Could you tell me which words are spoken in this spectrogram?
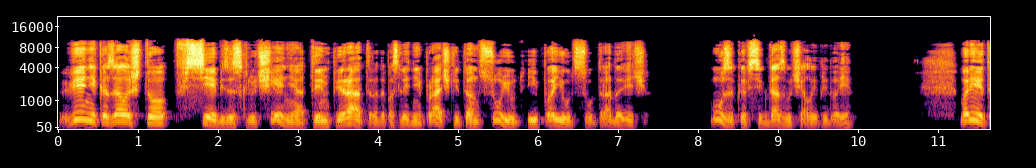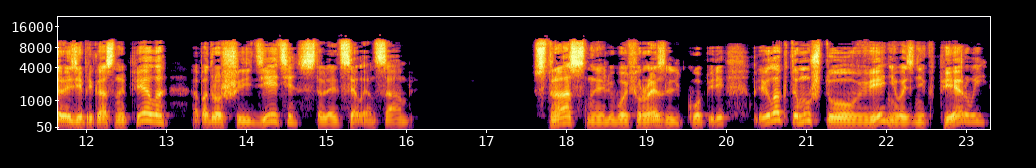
Вене казалось, что все, без исключения, от императора до последней прачки, танцуют и поют с утра до вечера. Музыка всегда звучала и при дворе. Мария Терезия прекрасно пела, а подросшие дети составляли целый ансамбль. Страстная любовь Резль к опере привела к тому, что в Вене возник первый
